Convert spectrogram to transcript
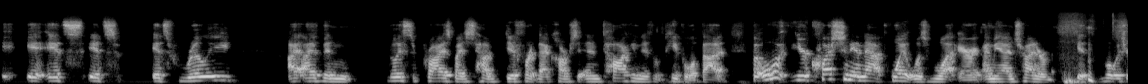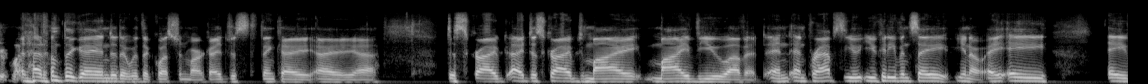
it, it's it's it's really I, I've been really surprised by just how different that conversation and talking to different people about it. But what your question in that point was what, Eric? I mean, I'm trying to get what was your question? I don't think I ended it with a question mark. I just think I, I uh, described I described my my view of it, and and perhaps you you could even say you know a a a,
